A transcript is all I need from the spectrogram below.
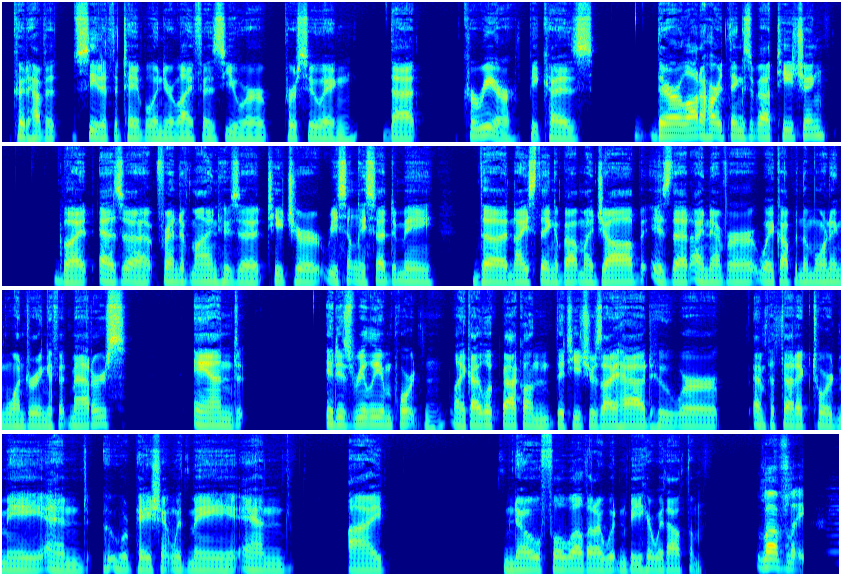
could have a seat at the table in your life as you were pursuing that career because there are a lot of hard things about teaching. But as a friend of mine who's a teacher recently said to me, the nice thing about my job is that I never wake up in the morning wondering if it matters. And it is really important. Like I look back on the teachers I had who were empathetic toward me and who were patient with me and I know full well that I wouldn't be here without them. Lovely.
